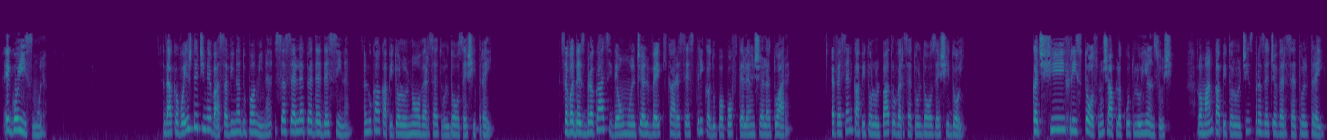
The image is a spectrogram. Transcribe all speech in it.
Egoismul Dacă voiește cineva să vină după mine, să se lepede de sine. Luca, capitolul 9, versetul 23 Să vă dezbrăcați de omul cel vechi care se strică după poftele înșelătoare. Efeseni, capitolul 4, versetul 22 Căci și Hristos nu și-a plăcut lui însuși. Roman, capitolul 15, versetul 3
